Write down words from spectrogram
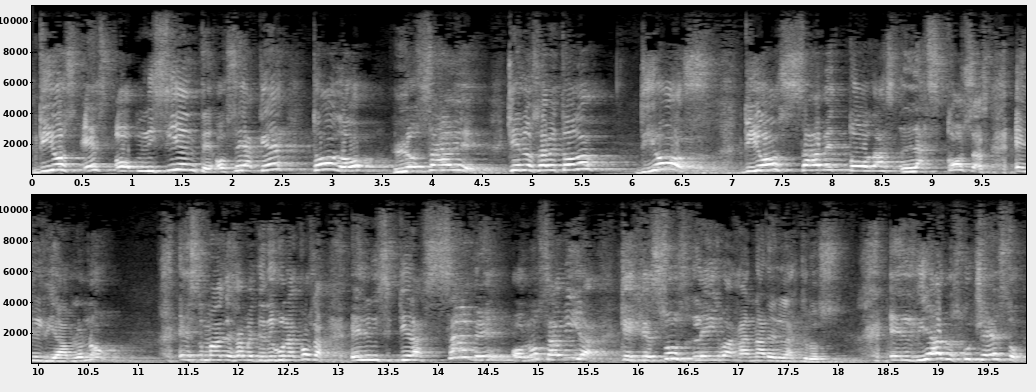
Dios es omnisciente, o sea que todo lo sabe. ¿Quién lo sabe todo? Dios. Dios sabe todas las cosas, el diablo no. Es más, déjame te digo una cosa, él ni siquiera sabe o no sabía que Jesús le iba a ganar en la cruz. El diablo, escuche esto,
